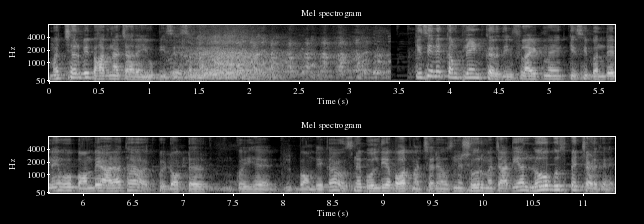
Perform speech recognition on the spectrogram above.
मच्छर भी भागना चाह रहे हैं यूपी से समय किसी ने कंप्लेंट कर दी फ़्लाइट में, किसी बंदे ने, वो बॉम्बे आ रहा था, कोई डॉक्टर कोई है बॉम्बे का, उसने बोल दिया बहुत मच्छर है, उसने शोर मचा दिया, लोग उस पर चढ़ गए।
